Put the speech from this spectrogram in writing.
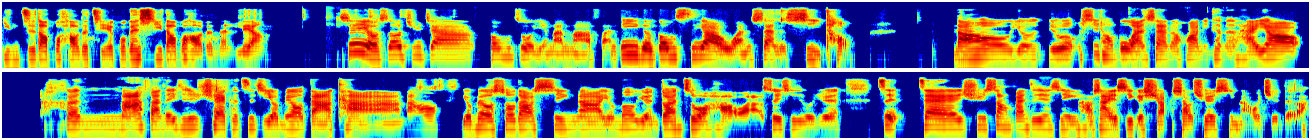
引致到不好的结果，跟吸到不好的能量。所以有时候居家工作也蛮麻烦。第一个，公司要有完善的系统，然后有如果系统不完善的话，你可能还要很麻烦的一直去 check 自己有没有打卡啊，然后有没有收到信啊，有没有远端做好啊。所以其实我觉得这在去上班这件事情，好像也是一个小小确幸啊，我觉得啊。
